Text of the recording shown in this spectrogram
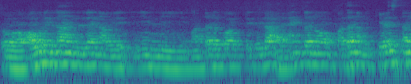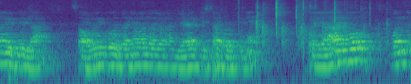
ಸೊ ಅವರಿಲ್ಲ ಅಂದ್ರೆ ನಾವು ಇಲ್ಲಿ ಮಾತಾಡೋಕ್ಕೂ ಆಗ್ತಿರ್ಲಿಲ್ಲ ರ್ಯಾಂಕ್ ಅನ್ನೋ ಪದ ನಮ್ಗೆ ಕೇಳಿಸ್ತಾನೂ ಇರಲಿಲ್ಲ. ಸೊ ಅವರಿಗೂ ಧನ್ಯವಾದಗಳನ್ನ ಹೇಳಕ್ ಇಷ್ಟಪಡ್ತೀನಿ. ಸೊ ಯಾರು ಒಂದು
